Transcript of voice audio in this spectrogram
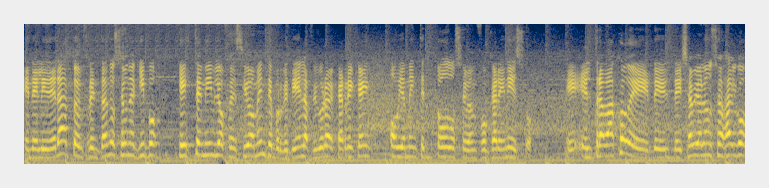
en el liderato, enfrentándose a un equipo que es temible ofensivamente porque tiene la figura de Harry Kane. Obviamente todo se va a enfocar en eso. Eh, el trabajo de, de, Xavi Alonso es algo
